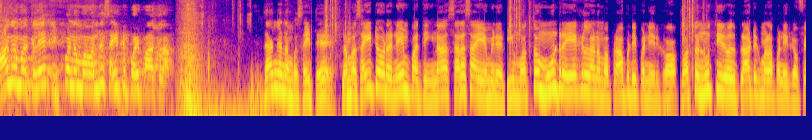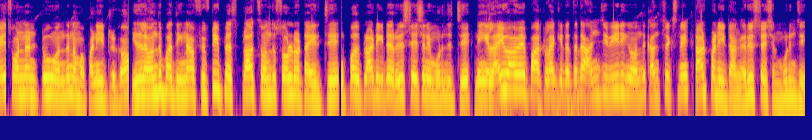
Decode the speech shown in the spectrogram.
வாங்க மக்களே இப்போ நம்ம வந்து சைட்டு போய் பார்க்கலாம். இதாங்க நம்ம சைட்டு நம்ம சைட்டோட நேம் பாத்தீங்கன்னா சரசா எமினட். மொத்தம் மூன்று ஏக்கர்ல நம்ம ப்ராப்பர்ட்டி பண்ணிருக்கோம் மொத்தம் நூத்தி இருபது பிளாட்டுக்கு மேல பண்ணிருக்கோம் ஃபேஸ் ஒன் அண்ட் டூ வந்து நம்ம பண்ணிட்டு இருக்கோம் இதுல வந்து பாத்தீங்கன்னா 50 பிளஸ் பிளாட்ஸ் வந்து சோல்ட் அவுட் ஆயிருச்சு. முப்பது பிளாட் கிட்ட ரிஜிஸ்ட்ரேஷனே முடிஞ்சிச்சு. நீங்க லைவாவே பார்க்கலாம். கிட்டத்தட்ட அஞ்சு வீடுங்க வந்து கன்ஸ்ட்ரக்ஷனே ஸ்டார்ட் பண்ணிட்டாங்க. ரிஜிஸ்ட்ரேஷன் முடிஞ்சு.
